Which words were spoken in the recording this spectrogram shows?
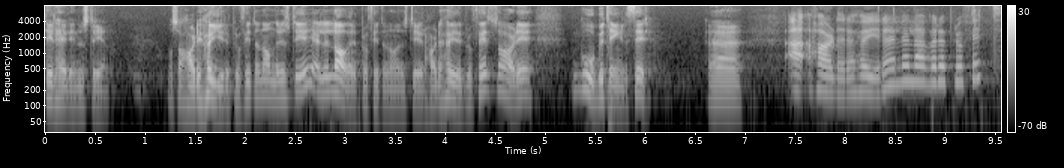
til hele industrien. Og så Har de høyere profitt enn andre industrier eller lavere profitt enn andre industrier? Har de høyere profitt, så har de gode betingelser. Uh, har dere høyere eller lavere profitt?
